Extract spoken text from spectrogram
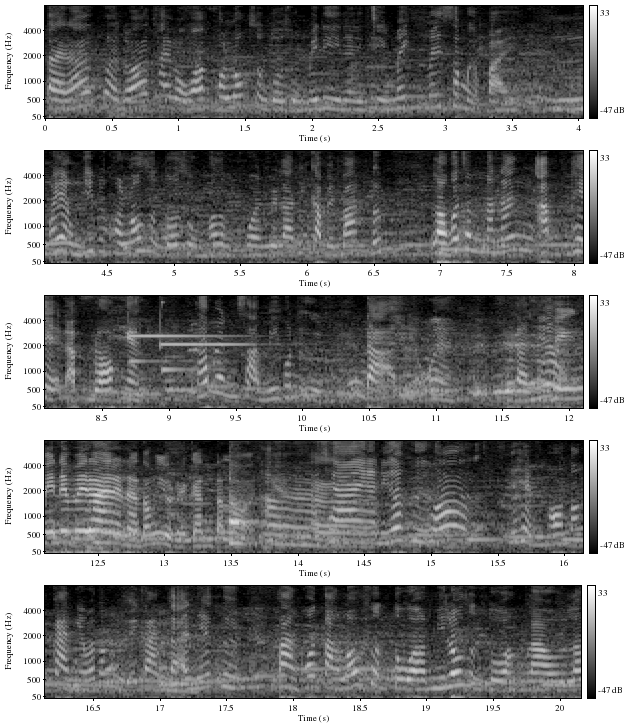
แต่ถ้าเกิดว่าใครบอกว่าคนโลกส่วนตัวสูงไม่ดีเนี่ยจริงๆไม่ไม่เสมอไปเพราะอย่างพี่เป็นคนโลกส่วนตัวสูงพอสมควรเวลาที่กลับไปบ้านปุ๊บเราก็จะมานั่งอัปเพจอัปบล็อกไงถ้าเป็นสามีคนอื่นเขาด่าแล้วไงแต่เนี่ยพิงไม่ได้ไม่ได้เลยนะ ต้องอยู่ด้วยกันตลอดอ่าเนี่ยเออใช่ อันนี้ก็คือว่าเห็นพ้องต้องกันไงว่าต้องอยู่ด้วยกัน แต่อันนี้คือต่างคนต่างโลกส่วนตัว มีโลกส่วนตัวของเราเรา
